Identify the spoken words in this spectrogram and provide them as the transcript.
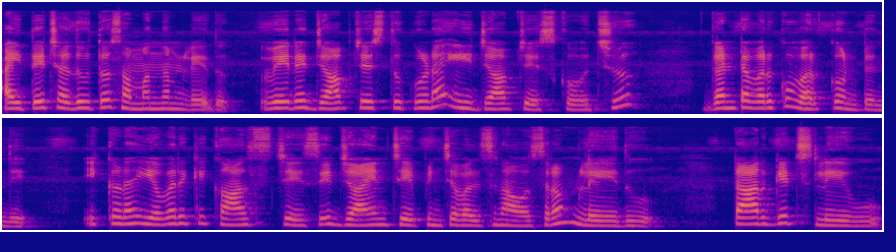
అయితే చదువుతో సంబంధం లేదు. వేరే జాబ్ చేస్తూ కూడా ఈ జాబ్ చేసుకోవచ్చు. గంట వరకు వర్క్ ఉంటుంది. ఇక్కడ ఎవరికి కాల్స్ చేసి జాయిన్ చేపించవలసిన అవసరం లేదు. టార్గెట్స్ లేవు.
